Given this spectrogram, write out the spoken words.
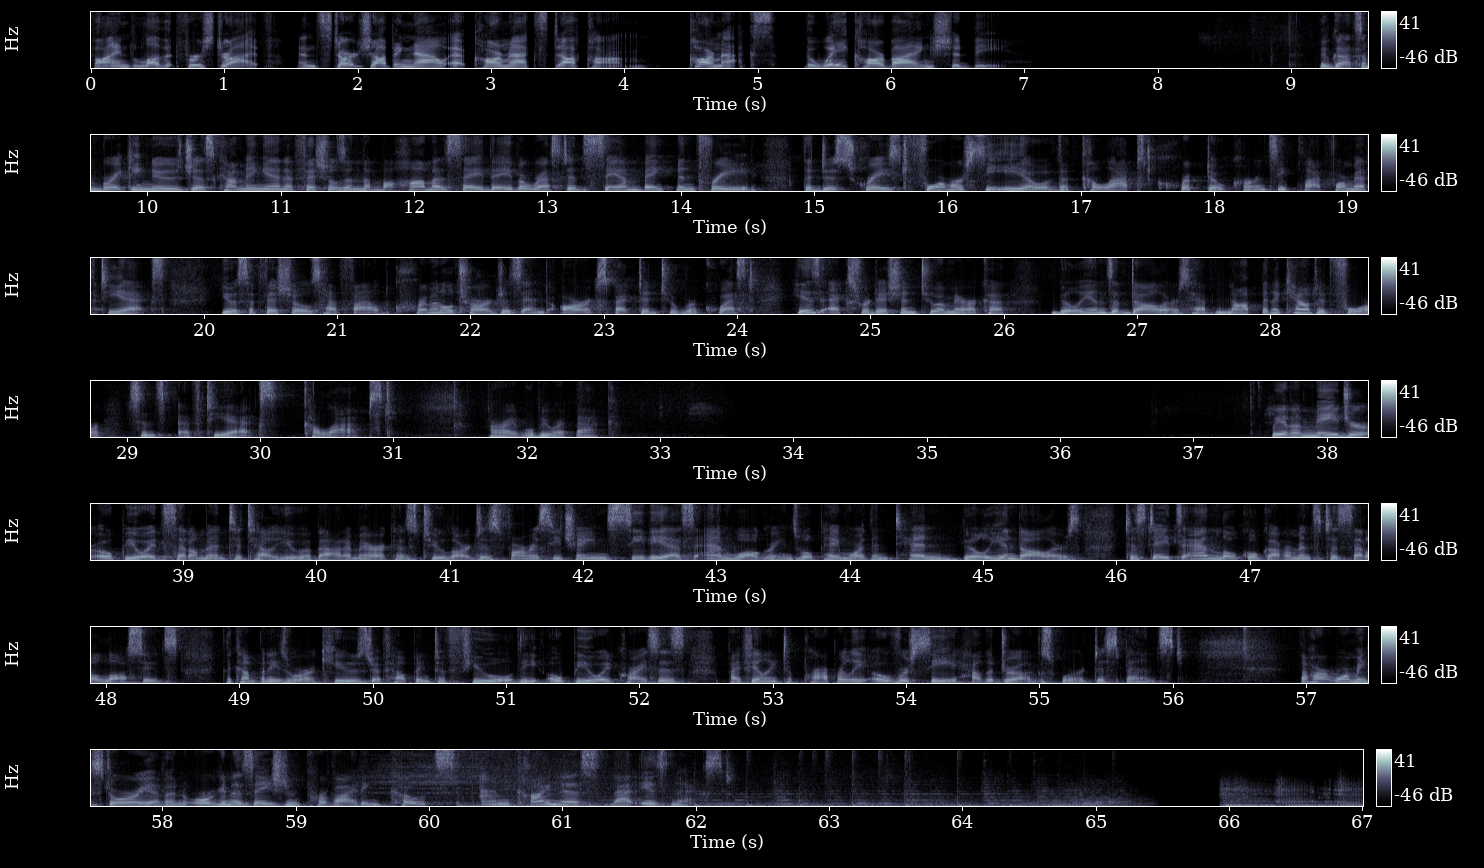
Find love at first drive and start shopping now at CarMax.com. CarMax, the way car buying should be. We've got some breaking news just coming in. Officials in the Bahamas say they've arrested Sam Bankman Fried, the disgraced former CEO of the collapsed cryptocurrency platform FTX. U.S. officials have filed criminal charges and are expected to request his extradition to America. Billions of dollars have not been accounted for since FTX collapsed. All right, we'll be right back. We have a major opioid settlement to tell you about. America's two largest pharmacy chains, CVS and Walgreens, will pay more than $10 billion to states and local governments to settle lawsuits. The companies were accused of helping to fuel the opioid crisis by failing to properly oversee how the drugs were dispensed. The heartwarming story of an organization providing coats and kindness that is next.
